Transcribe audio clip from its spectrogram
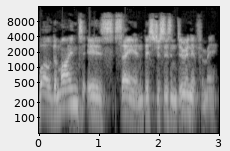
Well, the mind is saying this just isn't doing it for me.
